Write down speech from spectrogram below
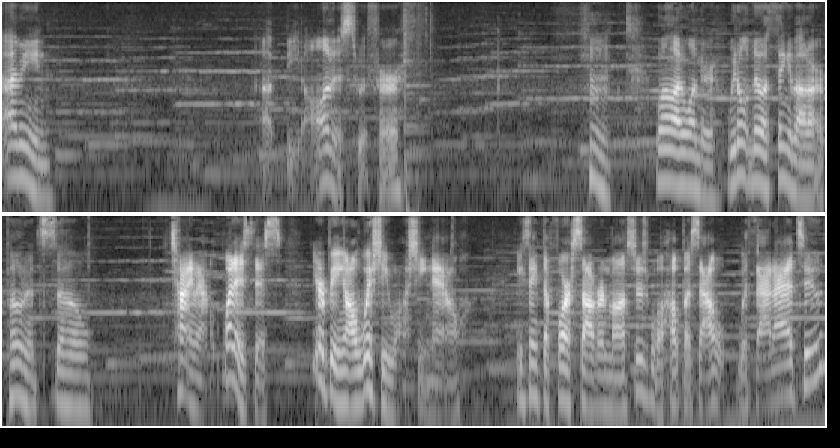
I mean, I'll be honest with her. Hmm. Well, I wonder. We don't know a thing about our opponents, so... Time out. What is this? You're being all wishy-washy now. You think the four sovereign monsters will help us out with that attitude?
